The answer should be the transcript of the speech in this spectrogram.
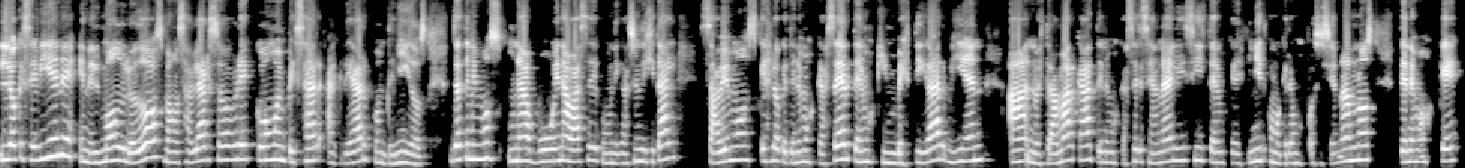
Lo que se viene en el módulo 2, vamos a hablar sobre cómo empezar a crear contenidos. Ya tenemos una buena base de comunicación digital, sabemos qué es lo que tenemos que hacer, tenemos que investigar bien a nuestra marca, tenemos que hacer ese análisis, tenemos que definir cómo queremos posicionarnos, tenemos que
